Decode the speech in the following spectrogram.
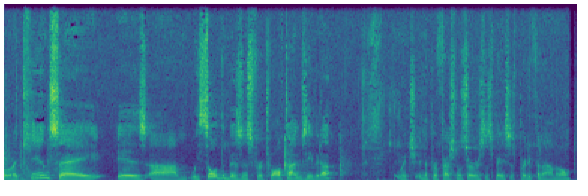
But what I can say is um, we sold the business for 12 times EBITDA, which in the professional services space is pretty phenomenal.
